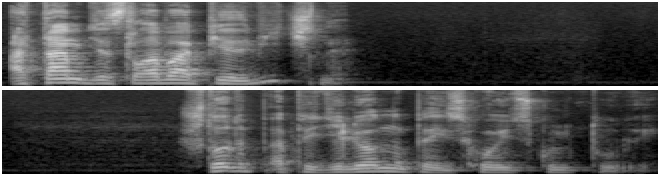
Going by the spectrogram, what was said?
А там, где слова первичны, что-то определенно происходит с культурой.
